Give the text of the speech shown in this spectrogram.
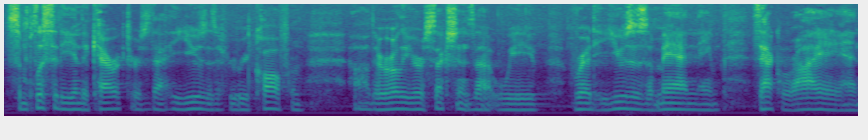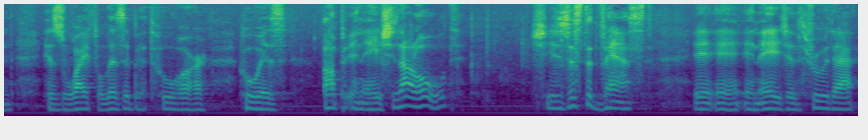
Simplicity in the characters that he uses, if you recall from uh, the earlier sections that we've read, he uses a man named Zachariah and his wife Elizabeth, who are who is up in age. She's not old; she's just advanced in, in, in age, and through that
